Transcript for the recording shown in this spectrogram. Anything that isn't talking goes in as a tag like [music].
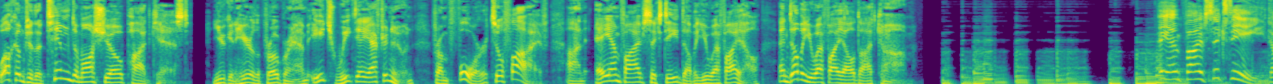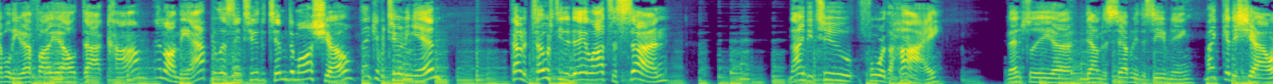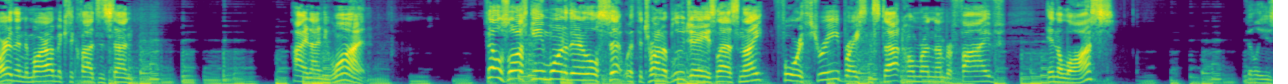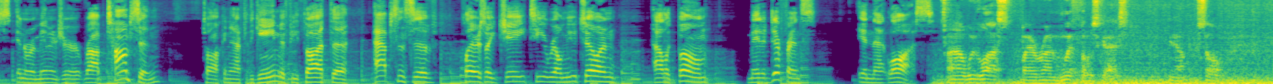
Welcome to the Tim DeMoss Show podcast. You can hear the program each weekday afternoon from 4 till 5 on AM 560 WFIL and WFIL.com. AM 560, WFIL.com, and on the app, you're listening to The Tim DeMoss Show. Thank you for tuning in. Kind of toasty today, lots of sun. 92 for the high. Eventually uh, down to 70 this evening. Might get a shower, and then tomorrow, mix of clouds and sun. High 91. Phils lost game one of their little set with the Toronto Blue Jays last night. 4 3. Bryson Stott, home run number five in the loss. Phillies interim manager Rob Thomson talking after the game if he thought the absence of players like JT Realmuto and Alec Bohm made a difference in that loss. Uh, we've lost by a run with those guys, you know. So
